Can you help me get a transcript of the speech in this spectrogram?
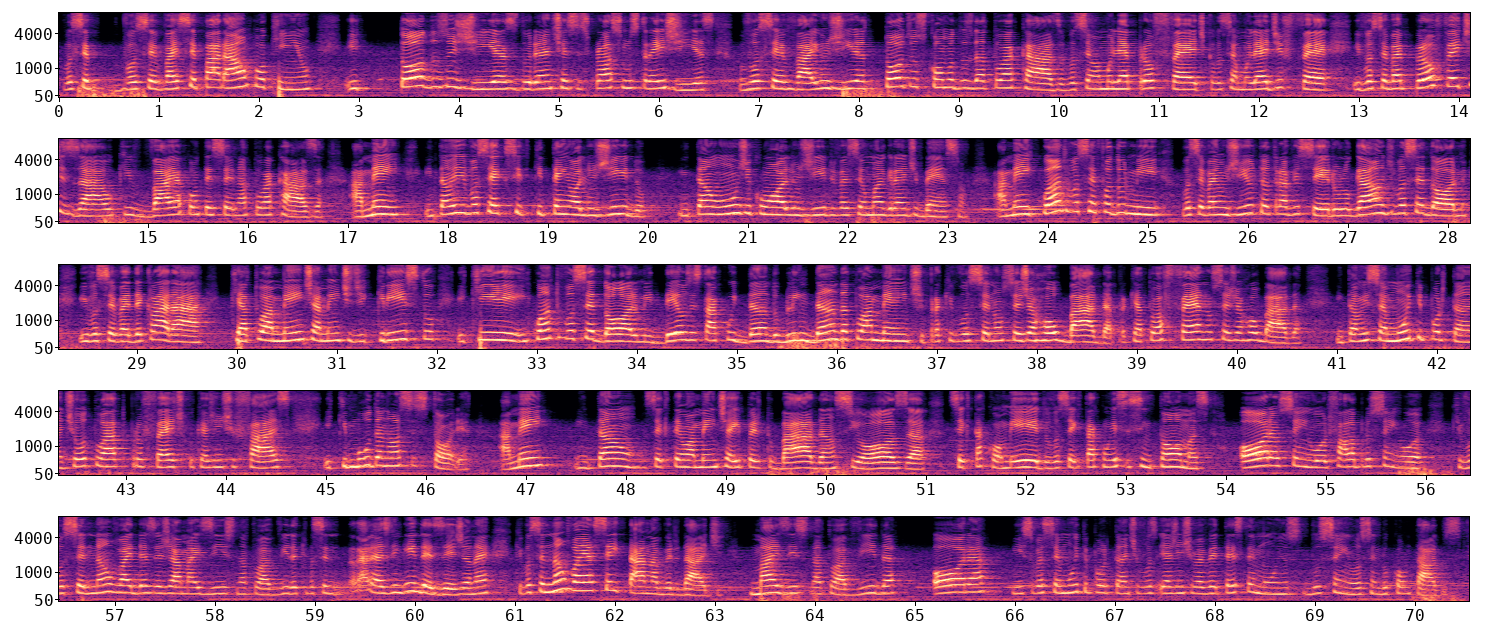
Você, você vai separar um pouquinho e todos os dias, durante esses próximos três dias, você vai ungir todos os cômodos da tua casa. Você é uma mulher profética, você é uma mulher de fé e você vai profetizar o que vai acontecer na tua casa. Amém? Então, e você que, se, que tem óleo ungido, então, unge com óleo ungido e vai ser uma grande bênção. Amém? E quando você for dormir, você vai ungir o teu travesseiro, o lugar onde você dorme, e você vai declarar que a tua mente é a mente de Cristo e que enquanto você dorme, Deus está cuidando, blindando a tua mente para que você não seja roubada, para que a tua fé não seja roubada. Então isso é muito importante, outro ato profético que a gente faz e que muda a nossa história. Amém? Então, você que tem uma mente aí perturbada, ansiosa, você que está com medo, você que está com esses sintomas, ora ao Senhor, fala para o Senhor que você não vai desejar mais isso na tua vida, que você, aliás, ninguém deseja, né? Que você não vai aceitar, na verdade, mais isso na tua vida. Ora, isso vai ser muito importante e a gente vai ver testemunhos do Senhor sendo contados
